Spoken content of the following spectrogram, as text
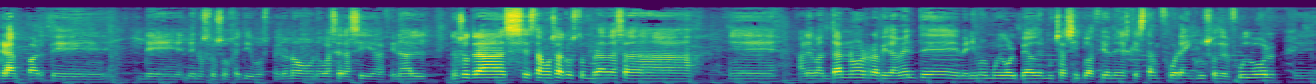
gran parte de, nuestros objetivos, pero no, no va a ser así. Al final nosotras estamos acostumbradas a, eh, a levantarnos rápidamente. Venimos muy golpeados de muchas situaciones que están fuera incluso del fútbol. Eh,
